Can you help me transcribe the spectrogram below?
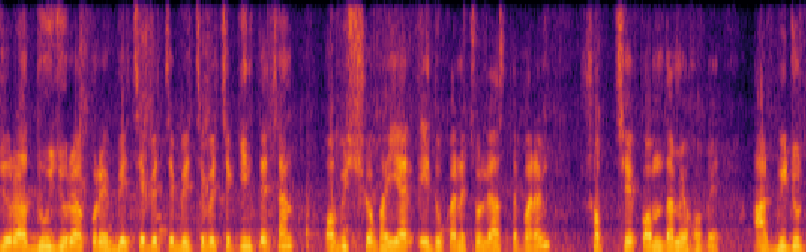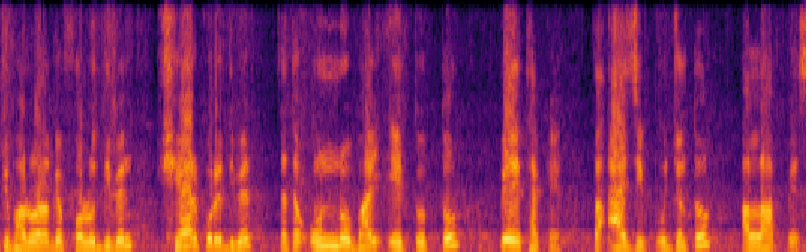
জোড়া, দুই জোড়া করে বেছে বেছে বেছে বেছে কিনতে চান, অবশ্য ভাইয়ার এই দোকানে চলে আসতে পারেন, সবচেয়ে কম দামে হবে। আর ভিডিওটি ভালো লাগে ফলো দিবেন শেয়ার করে দিবেন, যাতে অন্য ভাই এই তথ্য পেয়ে থাকে। তা আজ পর্যন্ত, আল্লাহ হাফেজ।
